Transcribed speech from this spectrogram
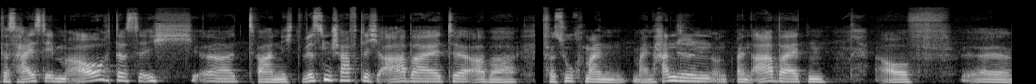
Das heißt eben auch, dass ich äh, zwar nicht wissenschaftlich arbeite, aber versuche mein, mein Handeln und mein Arbeiten auf äh,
